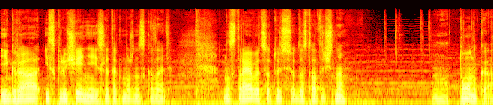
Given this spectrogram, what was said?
игра исключение, если так можно сказать. Настраивается, то есть все достаточно а, тонко.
